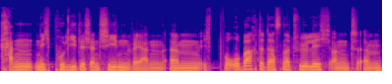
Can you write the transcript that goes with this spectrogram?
kann nicht politisch entschieden werden. Ähm, ich beobachte das natürlich und ähm,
